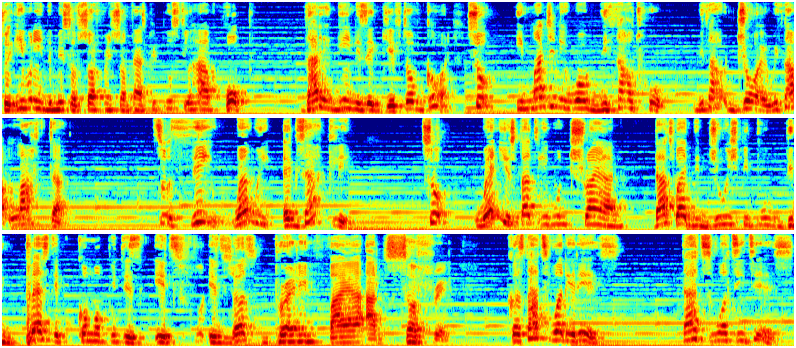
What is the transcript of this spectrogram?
So even in the midst of suffering, sometimes people still have hope. That again is a gift of God. So imagine a world without hope, without joy, without laughter. So think when we exactly. So when you start to even try and that's why the Jewish people, the best they come up with is it's it's just burning fire and suffering, because that's what it is. That's what it is.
